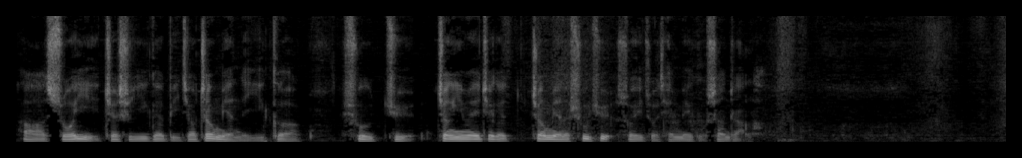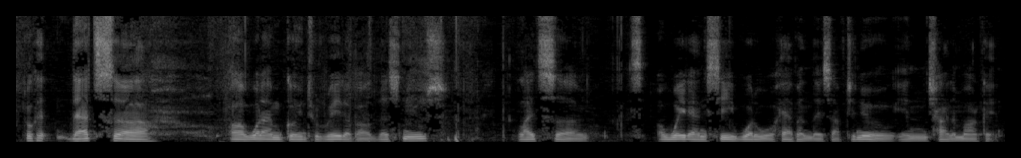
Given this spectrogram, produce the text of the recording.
啊，所以这是一个比较正面的一个数据。正因为这个正面的数据，所以昨天美股上涨了。OK，that's uh uh what I'm going to read about this news. Let's uh wait and see what will happen this afternoon in China market.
